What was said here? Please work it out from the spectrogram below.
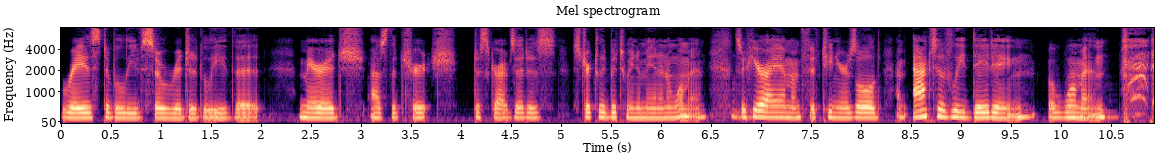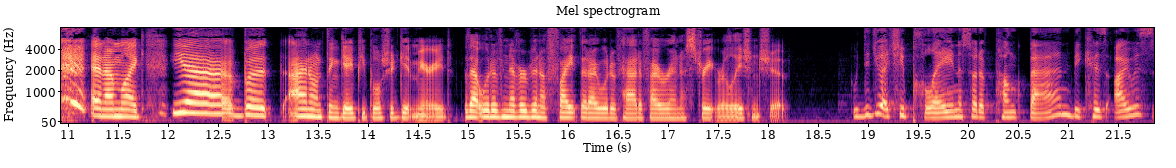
raised to believe so rigidly that marriage, as the church describes it, is strictly between a man and a woman. Mm-hmm. So here I am, I'm 15 years old, I'm actively dating a woman. Mm-hmm. and I'm like, yeah, but I don't think gay people should get married. That would have never been a fight that I would have had if I were in a straight relationship. Did you actually play in a sort of punk band? Because I was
